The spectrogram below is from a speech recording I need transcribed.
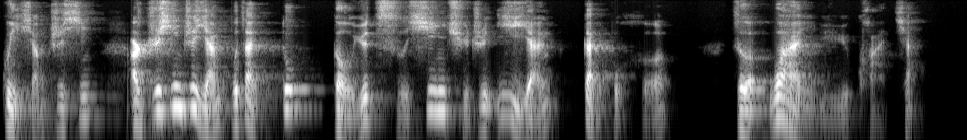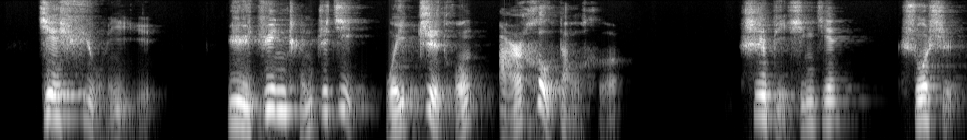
贵相知心，而知心之言不在多，苟于此新曲之一言，概不合。”则万余款洽，皆虚文矣。与君臣之计为志同而后道合，诗比心间，说是，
